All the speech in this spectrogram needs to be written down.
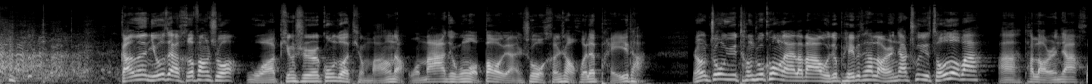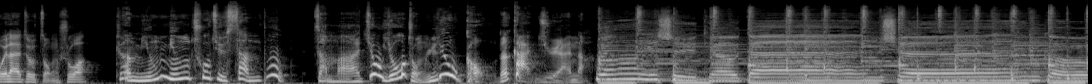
敢问牛在何方？说我平时工作挺忙的，我妈就跟我抱怨说我很少回来陪她，然后终于腾出空来了吧，我就陪陪她老人家出去走走吧。啊，她老人家回来就总说，这明明出去散步，怎么就有种遛狗的感觉呢？我也是条单身狗。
